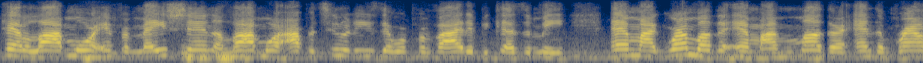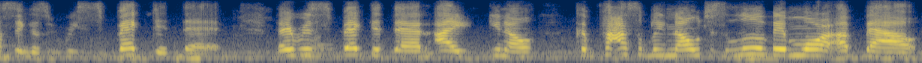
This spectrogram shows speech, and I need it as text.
had a lot more information, a lot more opportunities that were provided because of me. And my grandmother and my mother and the Brown singers respected that. They respected that I, you know, could possibly know just a little bit more about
